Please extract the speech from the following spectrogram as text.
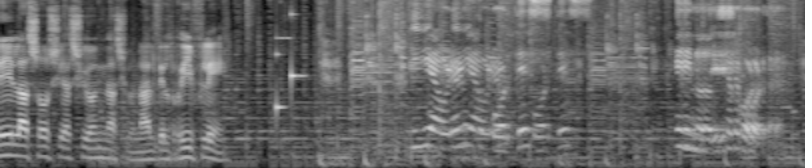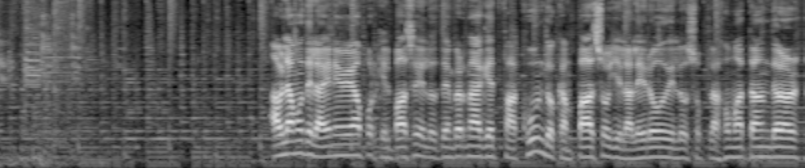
de la Asociación Nacional del Rifle. Y ahora los deportes en Noticia Corta. Hablamos de la NBA porque el base de los Denver Nuggets, Facundo Campazo, y el alero de los Oklahoma Thunder,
